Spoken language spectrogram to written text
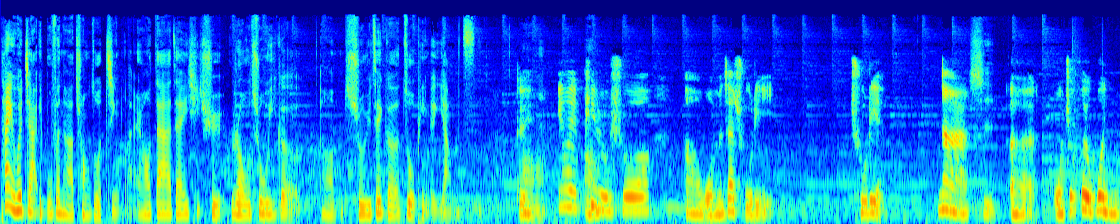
他也会加一部分他的创作进来，然后大家在一起去揉出一个呃属于这个作品的样子。对，嗯、因为譬如说，嗯、呃，我们在处理初恋。那是呃，我就会问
